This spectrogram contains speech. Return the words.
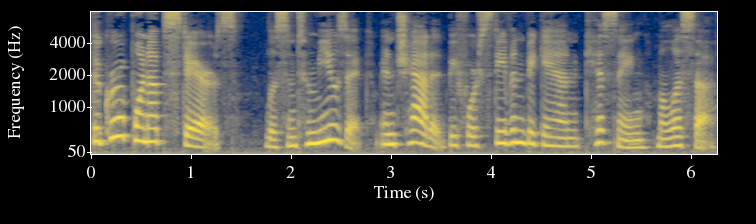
The group went upstairs, listened to music, and chatted before Stephen began kissing Melissa.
